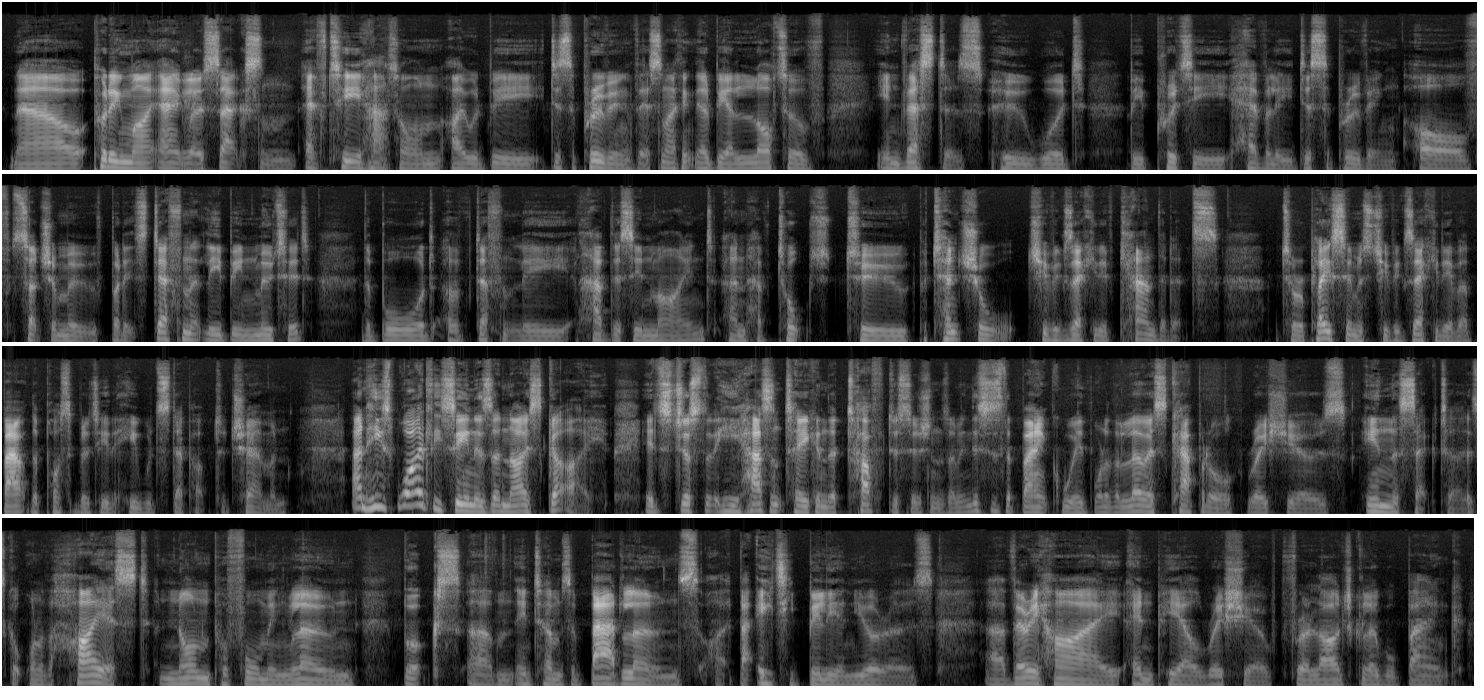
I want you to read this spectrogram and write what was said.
Now, putting my Anglo Saxon FT hat on, I would be disapproving of this, and I think there'd be a lot of investors who would be pretty heavily disapproving of such a move, but it's definitely been mooted. The board have definitely had this in mind and have talked to potential chief executive candidates to replace him as chief executive about the possibility that he would step up to chairman. And he's widely seen as a nice guy. It's just that he hasn't taken the tough decisions. I mean, this is the bank with one of the lowest capital ratios in the sector. It's got one of the highest non performing loan books um, in terms of bad loans, about 80 billion euros. Uh, very high NPL ratio for a large global bank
